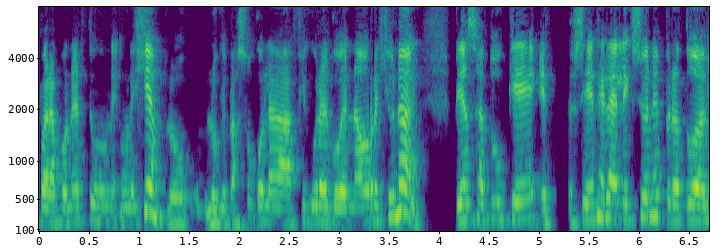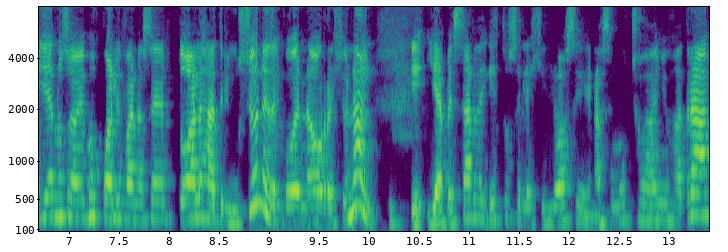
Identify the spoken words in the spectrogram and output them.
para ponerte un, un, ejemplo, lo que pasó con la figura del gobernador regional. Piensa tú que se vienen las elecciones, pero todavía no sabemos cuáles van a ser todas las atribuciones del gobernador regional. Y, a pesar de que esto se legisló hace, hace muchos años atrás,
